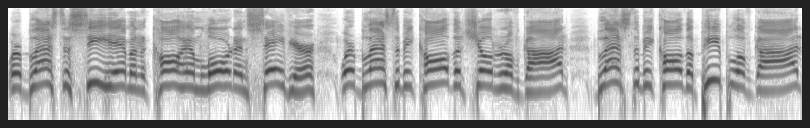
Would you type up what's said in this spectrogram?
We're blessed to see Him and call Him Lord and Savior. We're blessed to be called the children of God, blessed to be called the people of God,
